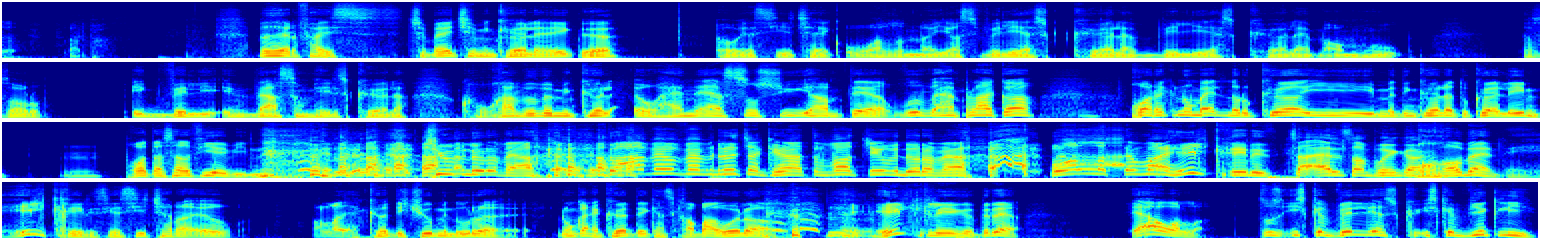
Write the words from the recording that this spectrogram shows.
Hvad hedder det faktisk? Tilbage til min kørelærer, ikke? Ja. Og jeg siger til jer, wallah, når jeg også vælger jeres kørelærer, vælger jeres kørelærer med omhu. Forstår du? Ikke vælge en hver som helst kørelærer. Koran ved, hvad min kørelærer... Åh, han er så syg, ham der. Ved du, hvad han plejer at gøre? Prøv, det er ikke normalt, når du kører i, med din kørelærer, du kører alene. Mm. Prøv, der sad fire i bilen. 20 minutter hver. Du har 55 minutter til at køre, du får 20 minutter hver. Wallah, det var helt kritisk. Tag alle sammen på en gang. Prøv, mand. Helt kritisk. Jeg siger til dig, øh, Wallah, jeg kørte i 20 minutter. Nogle gange jeg kørte det ikke, han skrev bare under. helt klikket, det der. Ja, Wallah. Du, I skal vælge, I skal virkelig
